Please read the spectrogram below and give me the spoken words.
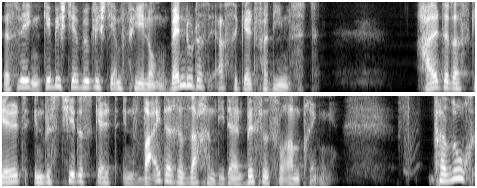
Deswegen gebe ich dir wirklich die Empfehlung, wenn du das erste Geld verdienst, halte das Geld, investiere das Geld in weitere Sachen, die dein Business voranbringen versuch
